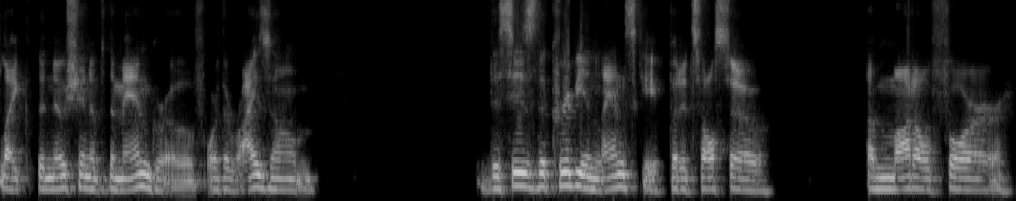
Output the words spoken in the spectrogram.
like the notion of the mangrove or the rhizome. This is the caribbean landscape but it's also a model for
